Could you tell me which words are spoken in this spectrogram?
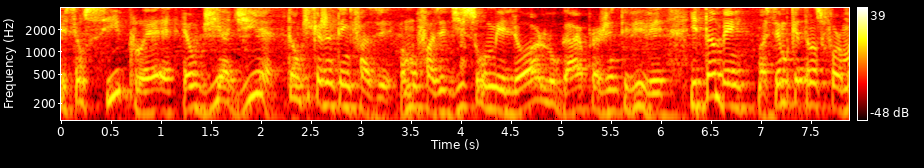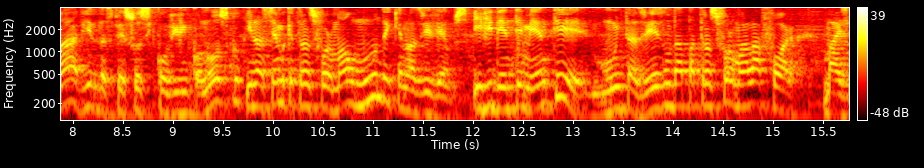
Esse é o ciclo, é, é o dia a dia. Então o que, que a gente tem que fazer? Vamos fazer disso o melhor lugar para a gente viver. E também, nós temos que transformar a vida das pessoas que convivem conosco e nós temos que transformar o mundo em que nós vivemos. Evidentemente, muitas vezes não dá para transformar lá fora, mas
